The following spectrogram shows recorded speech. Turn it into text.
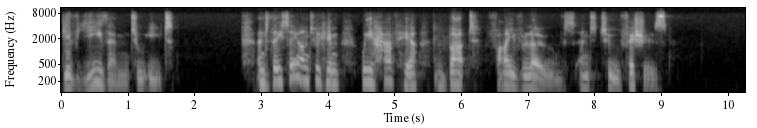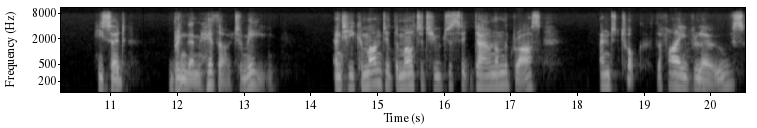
give ye them to eat. And they say unto him, We have here but five loaves and two fishes. He said, Bring them hither to me. And he commanded the multitude to sit down on the grass, and took the five loaves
